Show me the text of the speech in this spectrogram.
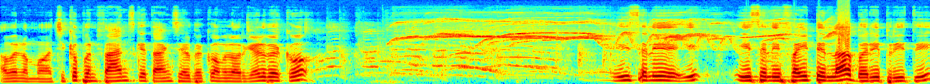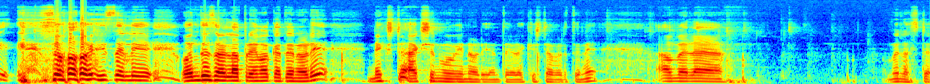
ಆಮೇಲೆ ನಮ್ಮ ಚಿಕ್ಕಪ್ಪನ ಫ್ಯಾನ್ಸ್ಗೆ ಥ್ಯಾಂಕ್ಸ್ ಹೇಳಬೇಕು. ಆಮೇಲೆ ಅವ್ರಿಗೆ ಹೇಳಬೇಕು. ಈ ಸಲ ಈ- ಸಲ ಫೈಟ್ ಇಲ್ಲ, ಬರೀ ಪ್ರೀತಿ. ಸೊ ಈ ಸಲ ಒಂದು ಸರಳ ಪ್ರೇಮ ಕತೆ ನೋಡಿ ನೆಕ್ಸ್ಟ್ ಆ್ಯಕ್ಷನ್ ಮೂವಿ ನೋಡಿ ಅಂತ ಹೇಳಕ್ಕೆ ಇಷ್ಟಪಡ್ತೀನಿ. ಆಮೇಲೆ ಆಮೇಲೆ ಅಷ್ಟೇ.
